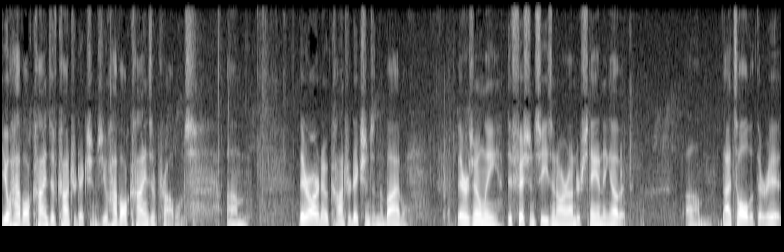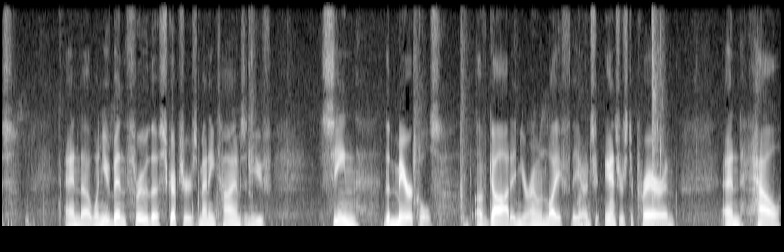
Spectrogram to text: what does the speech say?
you'll have all kinds of contradictions. You'll have all kinds of problems. Um, there are no contradictions in the Bible. There's only deficiencies in our understanding of it. Um, that's all that there is. And uh, when you've been through the scriptures many times and you've seen the miracles of God in your own life, the answers to prayer, and and how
